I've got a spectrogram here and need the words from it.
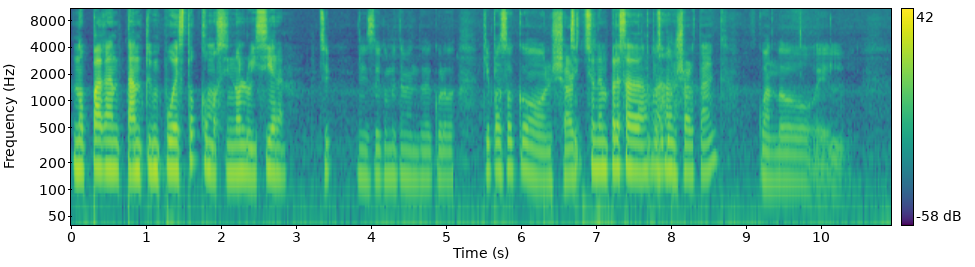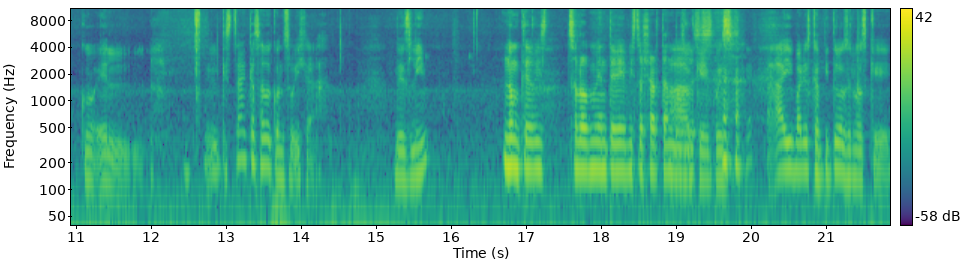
no pagan tanto impuesto como si no lo hicieran. Sí. Estoy completamente de acuerdo. ¿Qué pasó con Shark? Si, una empresa... ¿Qué pasó con Shark Tank? Cuando el, el, el que está casado con su hija de Slim. Nunca he visto, solamente he visto Shark Tank ah, dos pues hay varios capítulos en los que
